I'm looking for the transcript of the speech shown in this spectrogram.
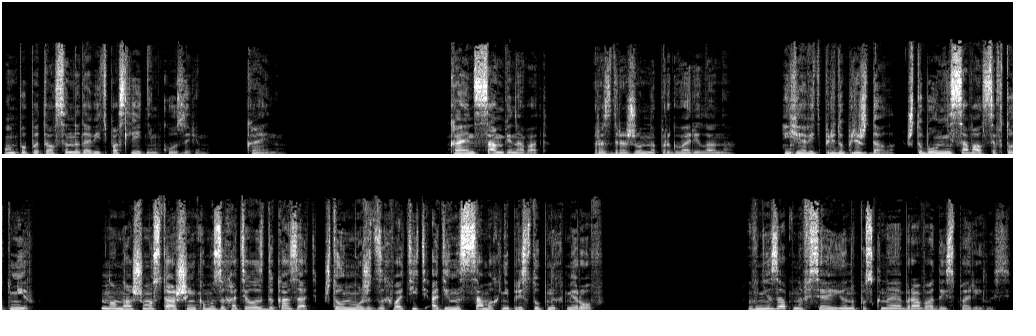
Он попытался надавить последним козырем — Каином. «Каин сам виноват», — раздраженно проговорила она. «Я ведь предупреждала, чтобы он не совался в тот мир. Но нашему старшенькому захотелось доказать, что он может захватить один из самых неприступных миров. Внезапно вся ее напускная бравада испарилась.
